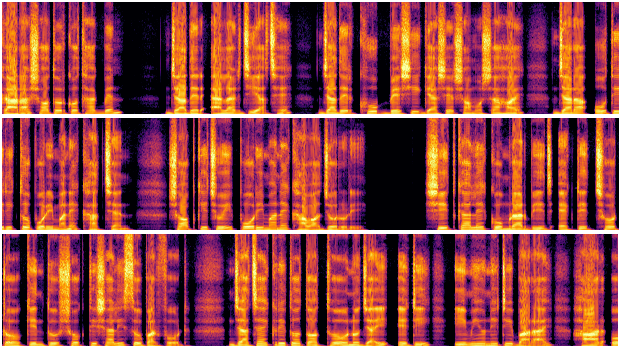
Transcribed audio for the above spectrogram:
কারা সতর্ক থাকবেন? যাদের অ্যালার্জি আছে, যাদের খুব বেশি গ্যাসের সমস্যা হয়, যারা অতিরিক্ত পরিমাণে খাচ্ছেন। সব কিছুই পরিমাণে খাওয়া জরুরি। শীতকালে কুমড়ার বীজ একটি ছোট কিন্তু শক্তিশালী সুপারফুড। যাচাইকৃত তথ্য অনুযায়ী, এটি ইমিউনিটি বাড়ায়, হাড় ও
